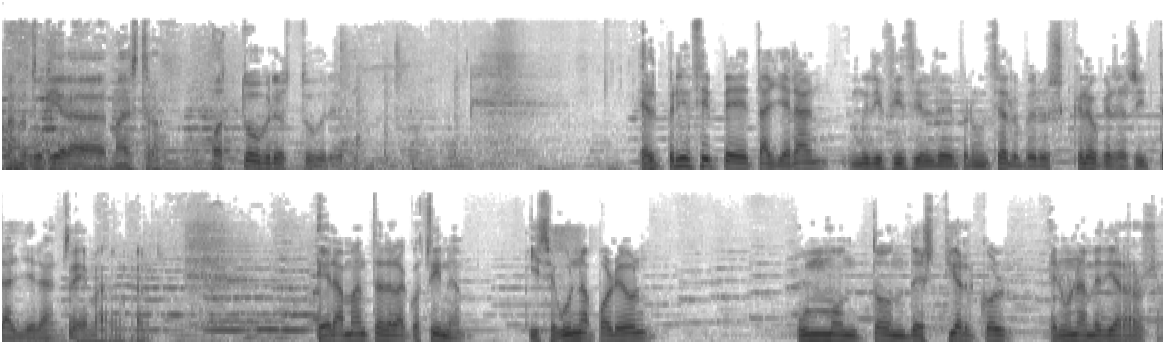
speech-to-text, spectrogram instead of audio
Cuando tú quieras, maestro. Octubre, octubre. El príncipe Talleyrand, muy difícil de pronunciarlo, pero creo que es así, Talleyrand, Sí, más o menos. era amante de la cocina y según Napoleón, un montón de estiércol en una media rosa.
